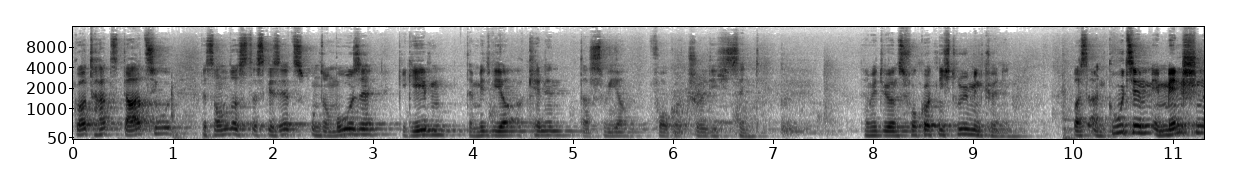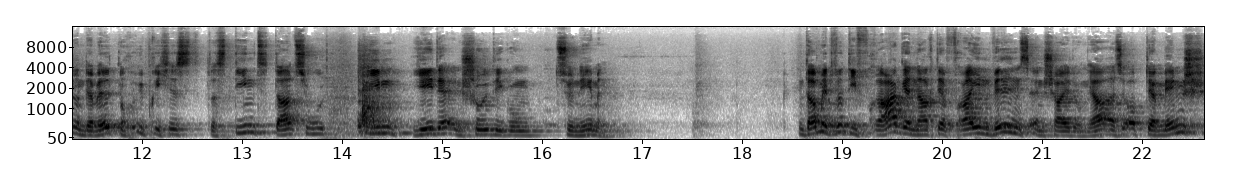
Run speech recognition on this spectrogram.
Gott hat dazu besonders das Gesetz unter Mose gegeben, damit wir erkennen, dass wir vor Gott schuldig sind. Damit wir uns vor Gott nicht rühmen können. Was an Gutem im Menschen und der Welt noch übrig ist, das dient dazu, ihm jede Entschuldigung zu nehmen. Und damit wird die Frage nach der freien Willensentscheidung, ja, also ob der Mensch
